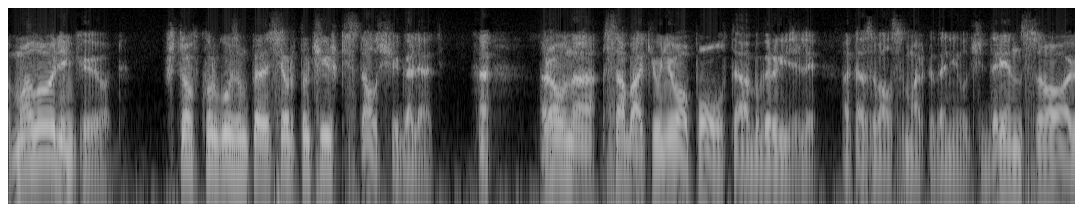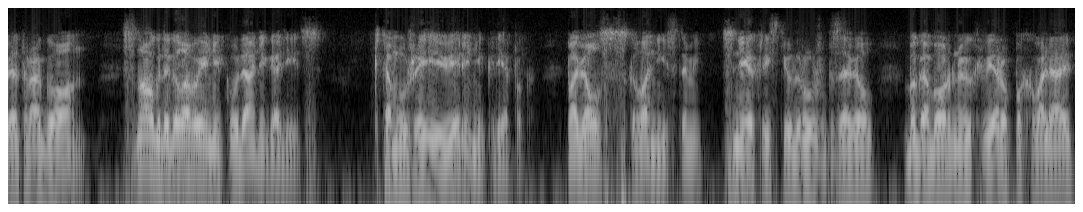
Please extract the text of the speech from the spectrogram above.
Молоденький вот. Что в кургузом-то сертучишки стал щеголять? Ровно собаки у него пол-то обгрызли, — отозвался Марко Данилович. Дренцо, ветрогон, с ног до головы никуда не годится. К тому же и вере не крепок. Повел с колонистами, с нехристью дружбу завел, богоборную их веру похваляет.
